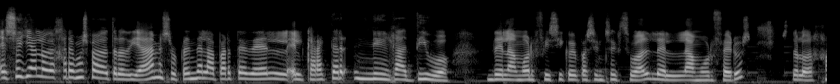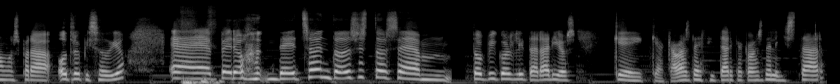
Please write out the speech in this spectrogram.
Eso ya lo dejaremos para otro día. ¿eh? Me sorprende la parte del carácter negativo del amor físico y pasión sexual, del amor ferus. Esto lo dejamos para otro episodio. Eh, pero de hecho, en todos estos em, tópicos literarios que, acabas de citar, que acabas de listar,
